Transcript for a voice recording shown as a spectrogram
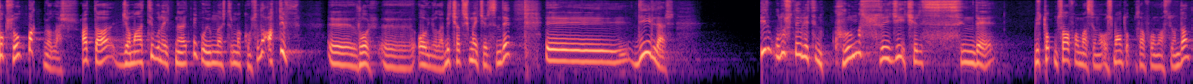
çok soğuk bakmıyorlar. Hatta cemaati buna ikna etmek, uyumlaştırmak konusunda aktif e, rol e, oynuyorlar. Bir çatışma içerisinde e, değiller. Bir ulus devletin kurulma süreci içerisinde bir toplumsal formasyondan, Osmanlı toplumsal formasyondan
